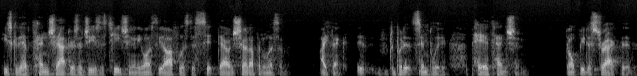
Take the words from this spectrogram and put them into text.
he's going to have 10 chapters of Jesus teaching and he wants the Theophilus to sit down, shut up, and listen. I think. It, to put it simply, pay attention. Don't be distracted.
